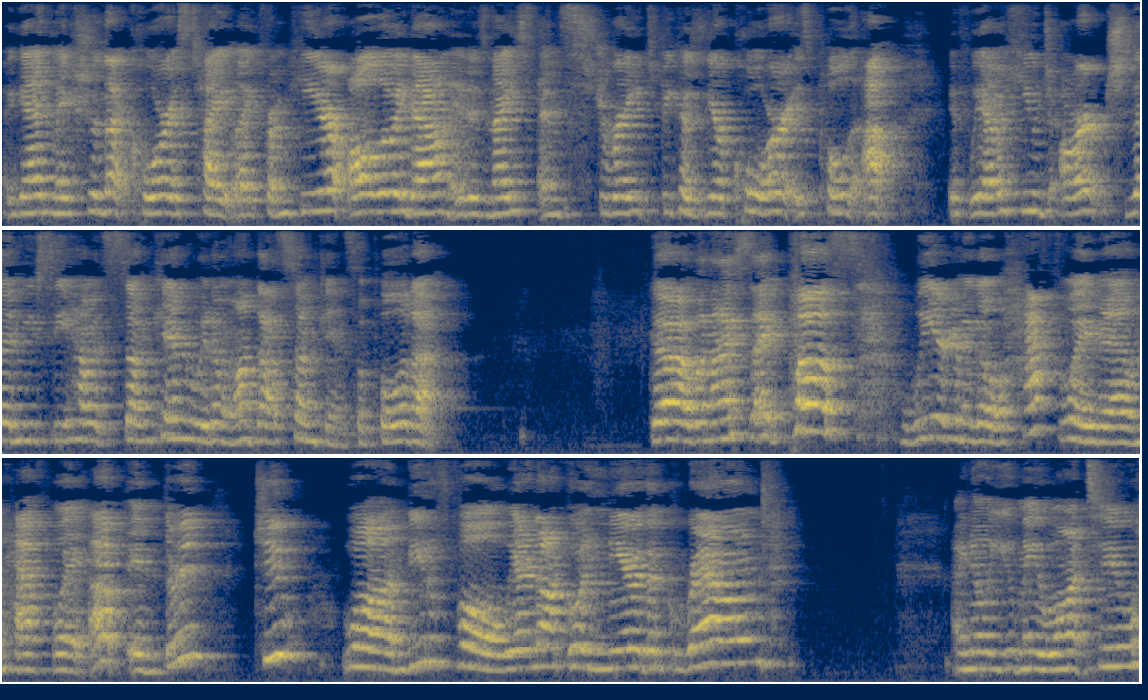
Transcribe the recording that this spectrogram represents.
Again, make sure that core is tight. Like from here all the way down, it is nice and straight because your core is pulled up. If we have a huge arch, then you see how it's sunken. We don't want that sunken, so pull it up. Good. When I say pulse, we are going to go halfway down, halfway up in three, two, one. Beautiful. We are not going near the ground. I know you may want to.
